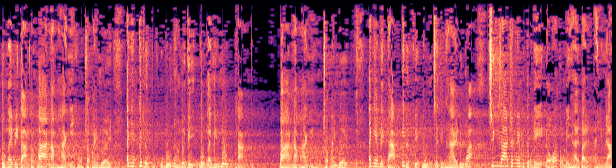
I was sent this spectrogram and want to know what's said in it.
của ngày 18 tháng 3 năm 2020 anh em kết hợp của bốn hàng đơn vị của ngày 11 tháng 3 năm 2020 anh em đánh 8 kết được việc 4 trên thành 2 đúng không ạ? Sinh ra cho anh em một tổng đề đó là tổng đề 27 anh em nhá.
